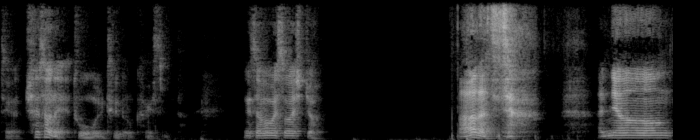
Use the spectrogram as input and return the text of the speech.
제가 최선의 도움을 드리도록 하겠습니다. 항상 한 말씀 하시죠. 아, 나 진짜. 안녕.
